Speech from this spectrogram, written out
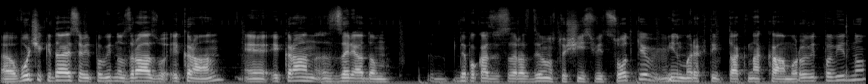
В очі кидається відповідно зразу екран. Екран з зарядом, де показується зараз 96%. Він мерехтить так на камеру, відповідно.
